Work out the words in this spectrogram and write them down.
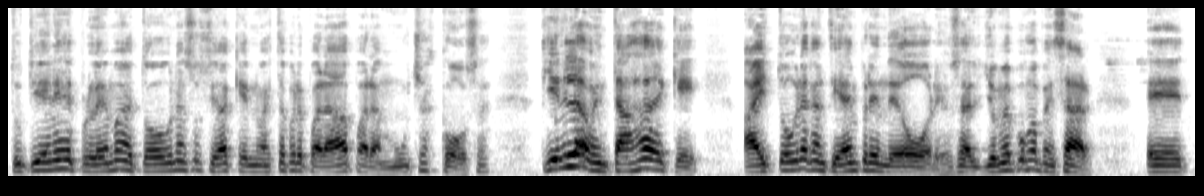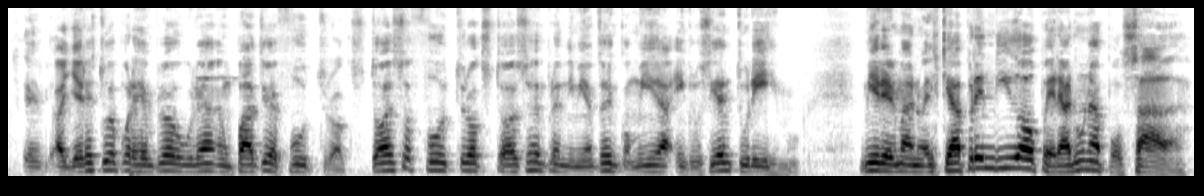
tú tienes el problema de toda una sociedad que no está preparada para muchas cosas. Tiene la ventaja de que hay toda una cantidad de emprendedores. O sea, yo me pongo a pensar, eh, eh, ayer estuve, por ejemplo, en un patio de food trucks. Todos esos food trucks, todos esos emprendimientos en comida, inclusive en turismo. Mire, hermano, el que ha aprendido a operar una posada, Ah,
